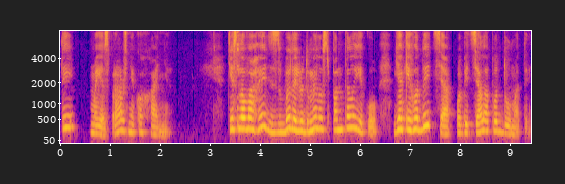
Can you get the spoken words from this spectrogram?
ти моє справжнє кохання. Ті слова геть збили Людмилу з пантелику, як і годиться, обіцяла подумати.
